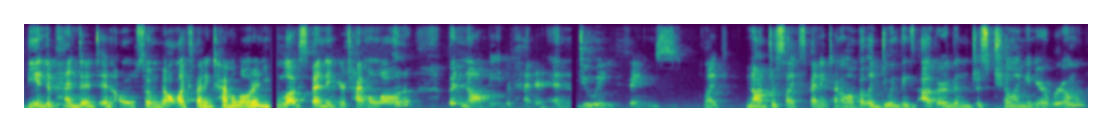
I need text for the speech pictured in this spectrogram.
be independent and also not like spending time alone, and you love spending your time alone, but not be independent and doing things like not just like spending time alone, but like doing things other than just chilling in your room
